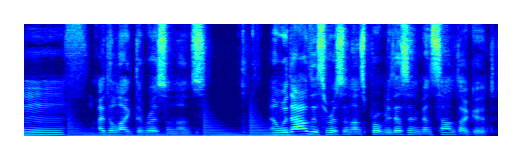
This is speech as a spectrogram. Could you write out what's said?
Hmm, I don't like the resonance. And without this resonance, probably doesn't even sound that good.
